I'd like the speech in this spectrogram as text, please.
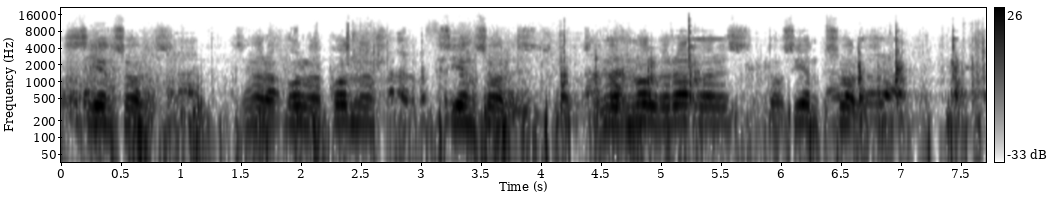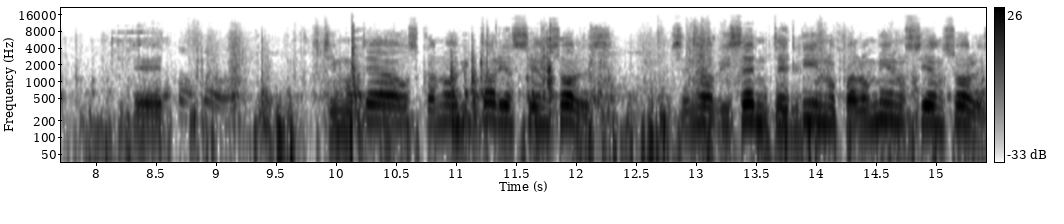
100 soles. La señora Olga Cóndor, 100 soles. Señor Nolver Álvarez, 200 soles. Eh, Timotea Oscanoa Victoria, 100 soles. El señor Vicente Lino Palomino, 100 soles.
